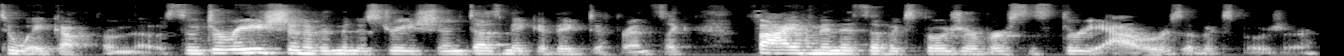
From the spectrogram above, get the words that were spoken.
to wake up from those. So duration of administration does make a big difference, like five minutes of exposure versus three hours of exposure.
